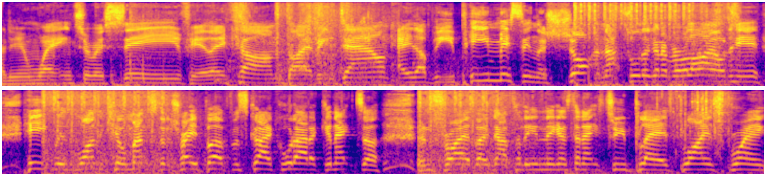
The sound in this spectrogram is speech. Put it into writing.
Ready and waiting to receive. Here they come, diving down. AWP missing the shot, and that's all they're going to rely on here. Heap with one kill. Manchester the trade bird for Sky called out a connector. And friberg now to lean against the next two players. Blind spraying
